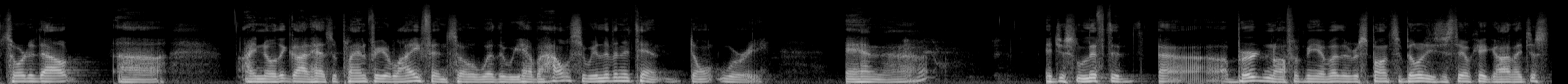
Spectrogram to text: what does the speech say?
sorted out. Uh, I know that God has a plan for your life, and so whether we have a house or we live in a tent, don't worry. And uh, it just lifted uh, a burden off of me of other responsibilities to say, okay, God, I just,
